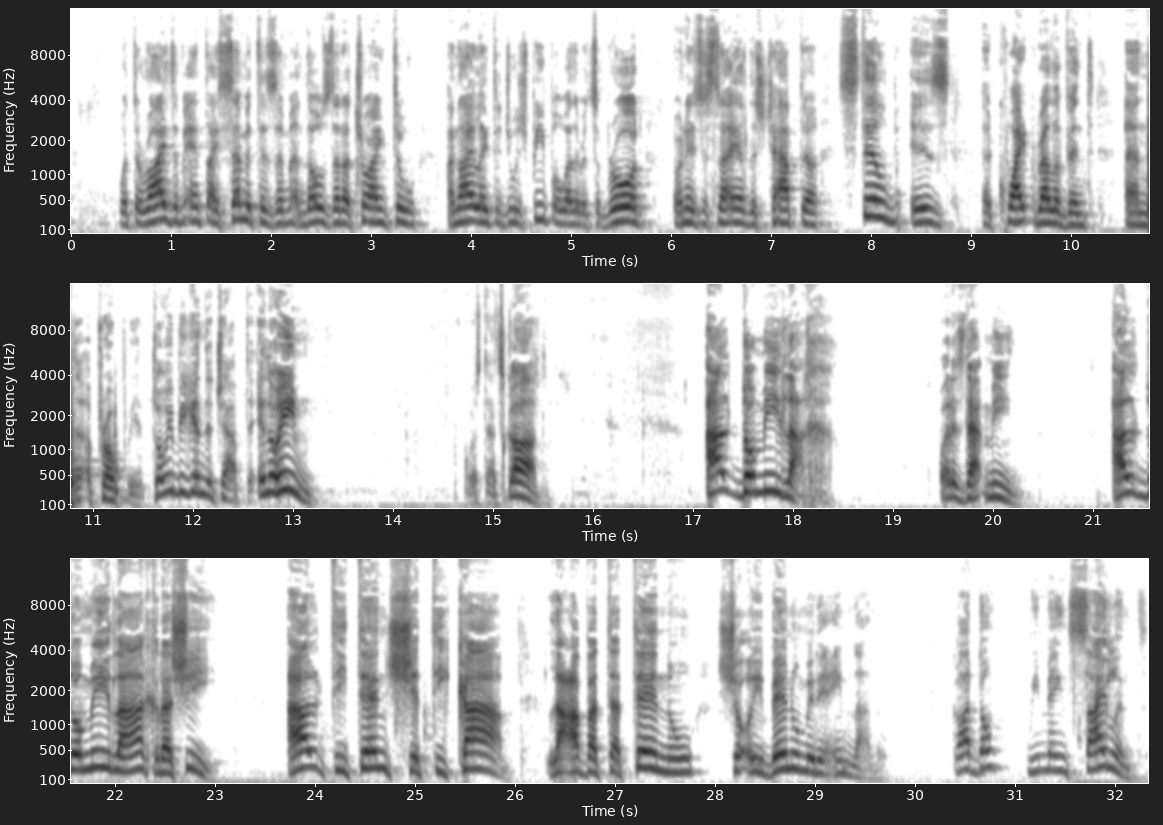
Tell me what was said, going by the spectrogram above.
with the rise of anti-Semitism and those that are trying to annihilate the Jewish people, whether it's abroad or in Israel, this chapter still is uh, quite relevant and uh, appropriate. So we begin the chapter. Elohim. Of course, that's God. Al domilach. What does that mean? Al domilach Rashi. Al titen shetika la'avatatenu sho'ibenu miri'im lanu. God, don't remain silent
